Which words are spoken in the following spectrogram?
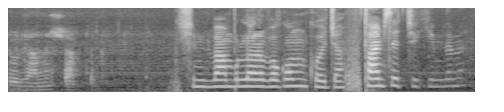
Dur yanlış yaptık. Şimdi ben buralara vagon mu koyacağım? Time set çekeyim değil mi?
